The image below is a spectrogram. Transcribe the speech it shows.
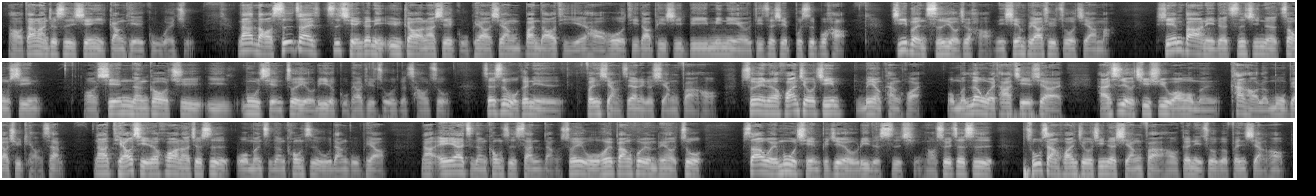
好，当然就是先以钢铁股为主。那老师在之前跟你预告的那些股票，像半导体也好，或者提到 PCB、Mini LED 这些不是不好，基本持有就好，你先不要去做加码，先把你的资金的重心。哦，先能够去以目前最有利的股票去做一个操作，这是我跟你分享这样的一个想法哈。所以呢，环球金没有看坏，我们认为它接下来还是有继续往我们看好的目标去挑战。那调节的话呢，就是我们只能控制五档股票，那 AI 只能控制三档，所以我会帮会员朋友做稍微目前比较有利的事情哈。所以这是出场环球金的想法哈，跟你做个分享哈。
